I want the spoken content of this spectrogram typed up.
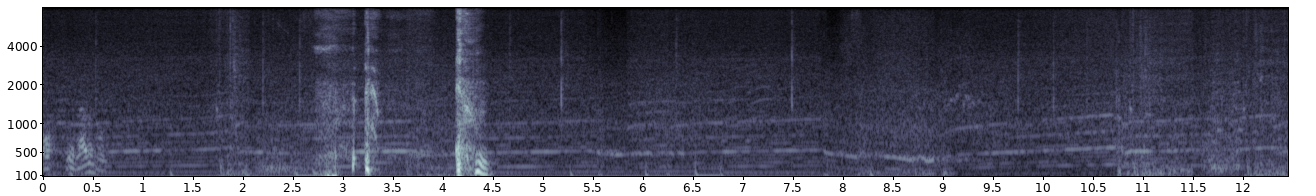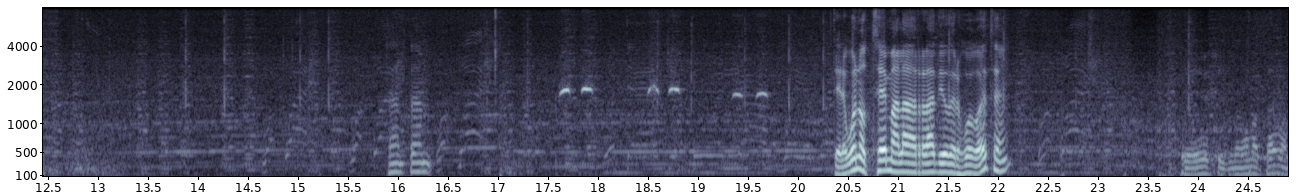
Hostia, el árbol. Pam, pam. Tiene buenos temas la radio del juego este, ¿eh? Sí, sí, tiene buenos temas,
